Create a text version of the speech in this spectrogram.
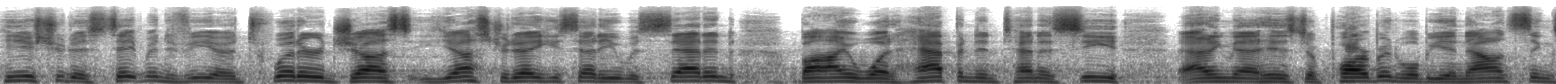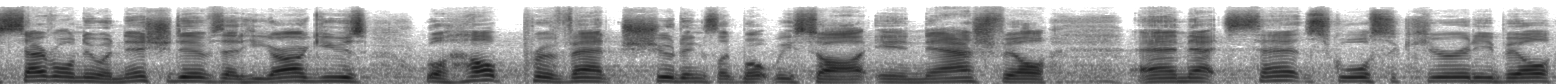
He issued a statement via Twitter just yesterday. He said he was saddened by what happened in Tennessee, adding that his department will be announcing several new initiatives that he argues will help prevent shootings like what we saw in Nashville and that Senate school security bill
